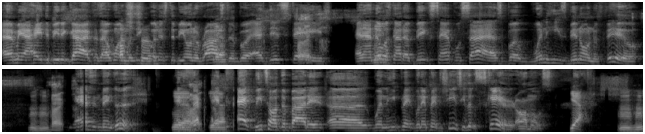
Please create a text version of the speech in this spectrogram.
I, I mean, I hate to be the guy because I want That's Malik true. Willis to be on the roster, but at this stage, and I know Yeah. it's not a big sample size, but when he's been on the field, Mhm. he hasn't been good. Yeah, in fact, yeah, in fact, we talked about it uh, when he played when they played the Chiefs. He looked scared almost. yeah. hmm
